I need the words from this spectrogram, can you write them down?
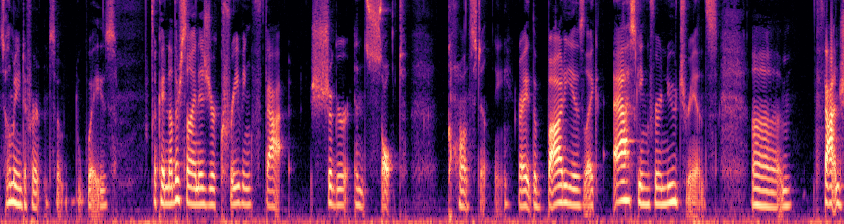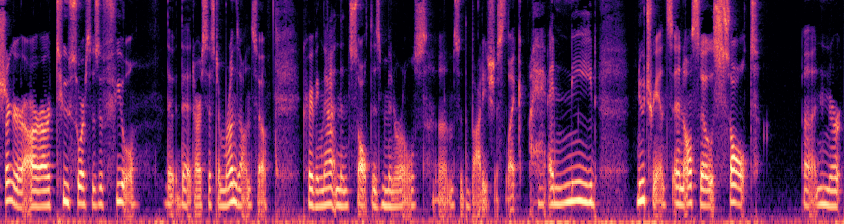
so many different so ways. Okay, another sign is you're craving fat sugar and salt constantly, right? The body is like asking for nutrients. Um, fat and sugar are our two sources of fuel that, that our system runs on. So, craving that, and then salt is minerals. Um, so, the body's just like, I, I need nutrients. And also, salt uh, nur-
